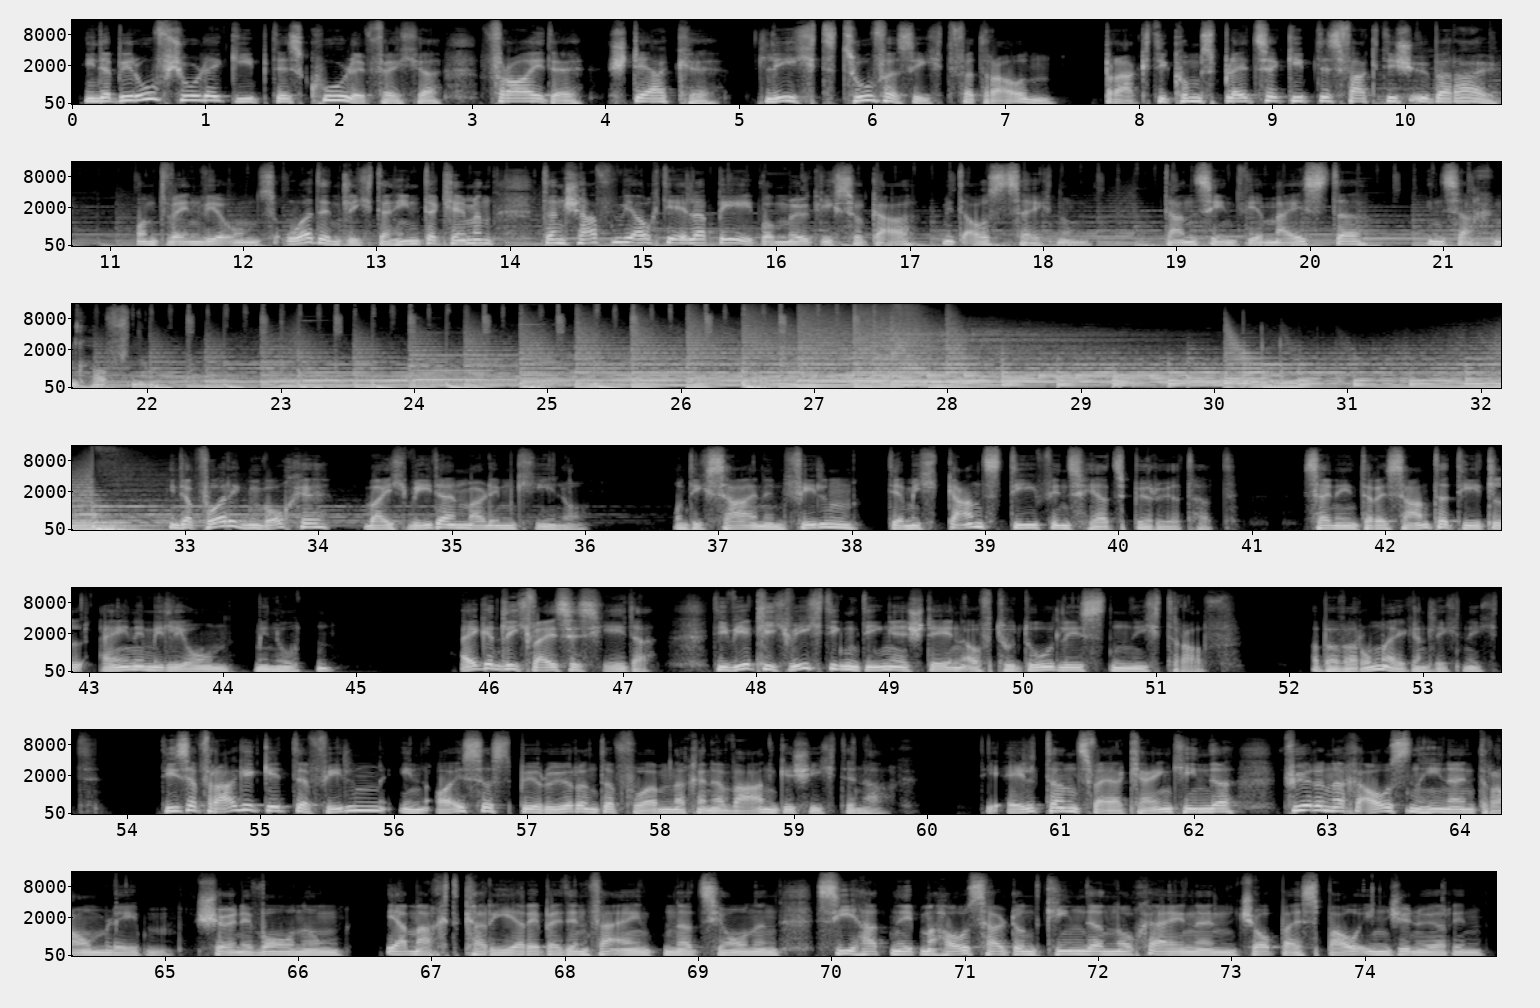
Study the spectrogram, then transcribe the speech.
In der Berufsschule gibt es coole Fächer, Freude, Stärke, Licht, Zuversicht, Vertrauen. Praktikumsplätze gibt es faktisch überall. Und wenn wir uns ordentlich dahinter klemmen, dann schaffen wir auch die LAB womöglich sogar mit Auszeichnung. Dann sind wir Meister in Sachen Hoffnung. In der vorigen Woche war ich wieder einmal im Kino und ich sah einen Film, der mich ganz tief ins Herz berührt hat. Sein interessanter Titel Eine Million Minuten. Eigentlich weiß es jeder. Die wirklich wichtigen Dinge stehen auf To-Do-Listen nicht drauf. Aber warum eigentlich nicht? Dieser Frage geht der Film in äußerst berührender Form nach einer wahren Geschichte nach. Die Eltern zweier Kleinkinder führen nach außen hin ein Traumleben. Schöne Wohnung, er macht Karriere bei den Vereinten Nationen, sie hat neben Haushalt und Kindern noch einen Job als Bauingenieurin.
